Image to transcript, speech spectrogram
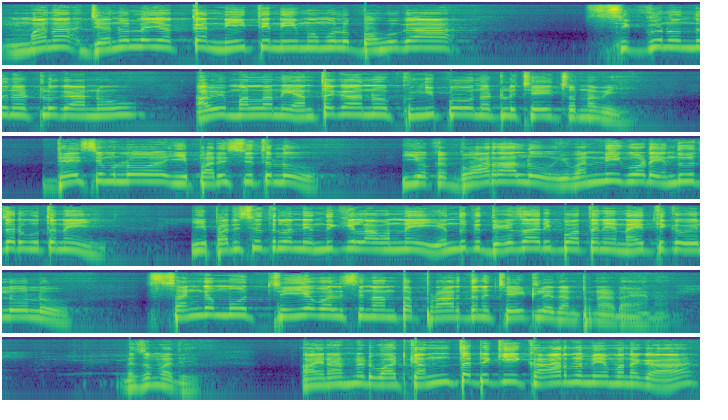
మన జనుల యొక్క నీతి నియమములు బహుగా సిగ్గునొందినట్లుగాను అవి మనల్ని ఎంతగానో కుంగిపోనట్లు చేయుచున్నవి. దేశంలో ఈ పరిస్థితులు ఈ యొక్క ఘోరాలు ఇవన్నీ కూడా ఎందుకు జరుగుతున్నాయి? ఈ పరిస్థితులన్నీ ఎందుకు ఇలా ఉన్నాయి? ఎందుకు దిగజారిపోతున్నాయి నైతిక విలువలు? సంఘము చేయవలసినంత ప్రార్థన చేయట్లేదు అంటున్నాడు ఆయన. నిజమది. ఆయన అంటున్నాడు వాటికి అంతటికీ కారణం ఏమనగా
